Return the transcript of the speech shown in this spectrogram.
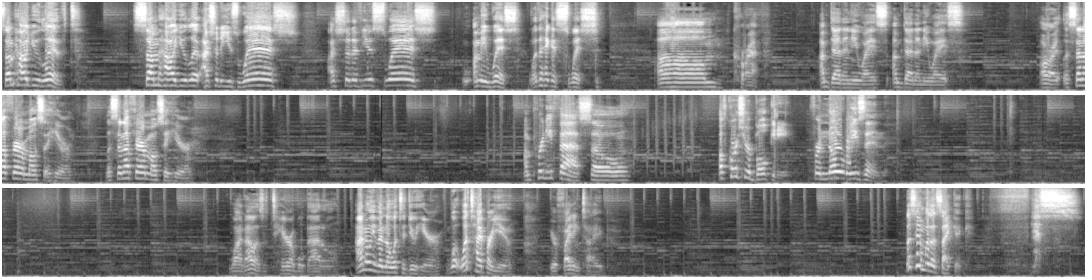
Somehow you lived. Somehow you lived. I should have used Wish. I should have used Swish. I mean, Wish. What the heck is Swish? Um, crap. I'm dead anyways. I'm dead anyways. Alright, let's send out Pheromosa here. Let's send out Pheromosa here. I'm pretty fast, so... Of course you're bulky. For no reason. That was a terrible battle. I don't even know what to do here. What what type are you? You're a fighting type. Let's hit him with a psychic. Yes!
